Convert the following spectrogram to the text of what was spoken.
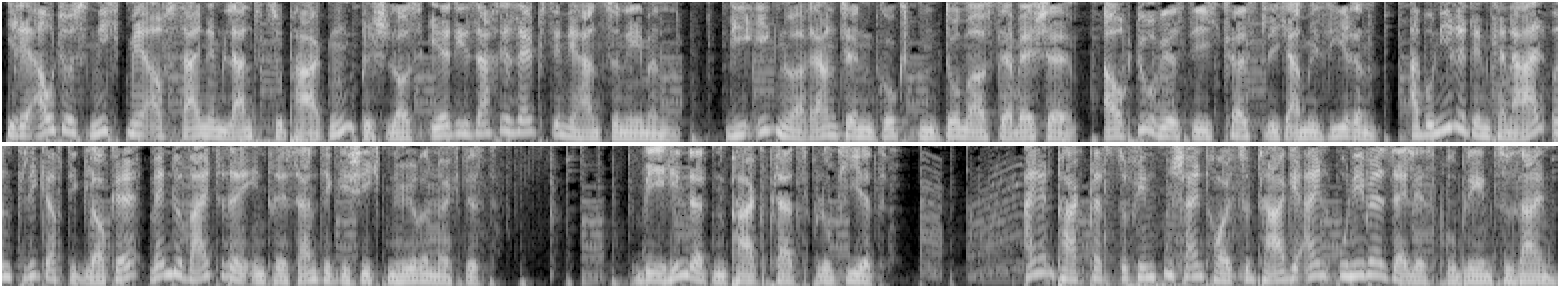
ihre Autos nicht mehr auf seinem Land zu parken, beschloss er, die Sache selbst in die Hand zu nehmen. Die Ignoranten guckten dumm aus der Wäsche. Auch du wirst dich köstlich amüsieren. Abonniere den Kanal und klick auf die Glocke, wenn du weitere interessante Geschichten hören möchtest. Behindertenparkplatz blockiert. Einen Parkplatz zu finden scheint heutzutage ein universelles Problem zu sein.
